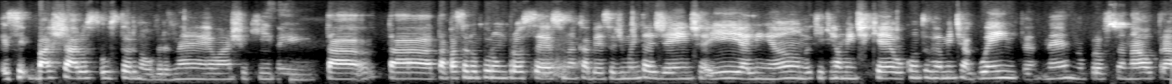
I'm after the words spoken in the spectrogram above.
esse baixar os, os, turnovers, né? Eu acho que tá, tá, tá passando por um processo na cabeça de muita gente aí, alinhando o que, que realmente quer, o quanto realmente aguenta, né, no profissional para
